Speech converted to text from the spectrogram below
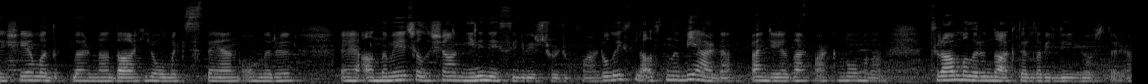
yaşayamadıklarına dahil olmak isteyen, onları e, anlamaya çalışan yeni nesil bir çocuk var. Dolayısıyla aslında bir yerden bence yazar farkında olmadan travmaların da aktarılabildiğini gösteriyor.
